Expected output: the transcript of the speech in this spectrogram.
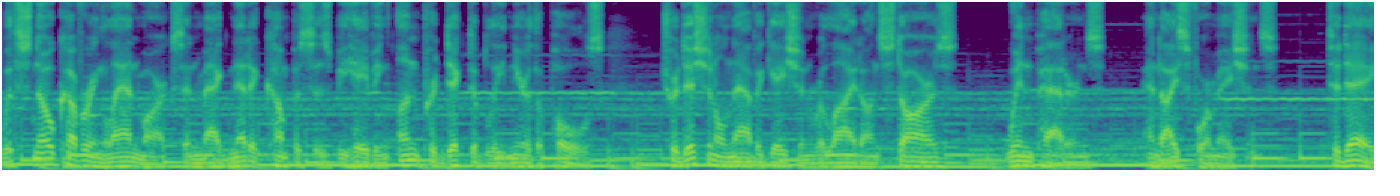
With snow covering landmarks and magnetic compasses behaving unpredictably near the poles, traditional navigation relied on stars, wind patterns, and ice formations. Today,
